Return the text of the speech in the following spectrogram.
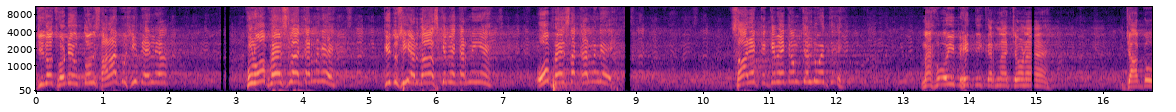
ਜਦੋਂ ਤੁਹਾਡੇ ਉੱਤੋਂ ਸਾਰਾ ਕੁਝ ਹੀ ਦੇ ਲਿਆ। ਹੁਣ ਉਹ ਫੈਸਲਾ ਕਰਨਗੇ। ਕਿ ਤੁਸੀਂ ਅਰਦਾਸ ਕਿਵੇਂ ਕਰਨੀ ਹੈ? ਉਹ ਫੈਸਲਾ ਕਰਨਗੇ। ਸਾਰੇ ਕਿਵੇਂ ਕੰਮ ਚੱਲੂ ਇੱਥੇ? ਮੈਂ ਹੋਈ ਬੇਨਤੀ ਕਰਨਾ ਚਾਹਣਾ ਜਾਗੋ।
